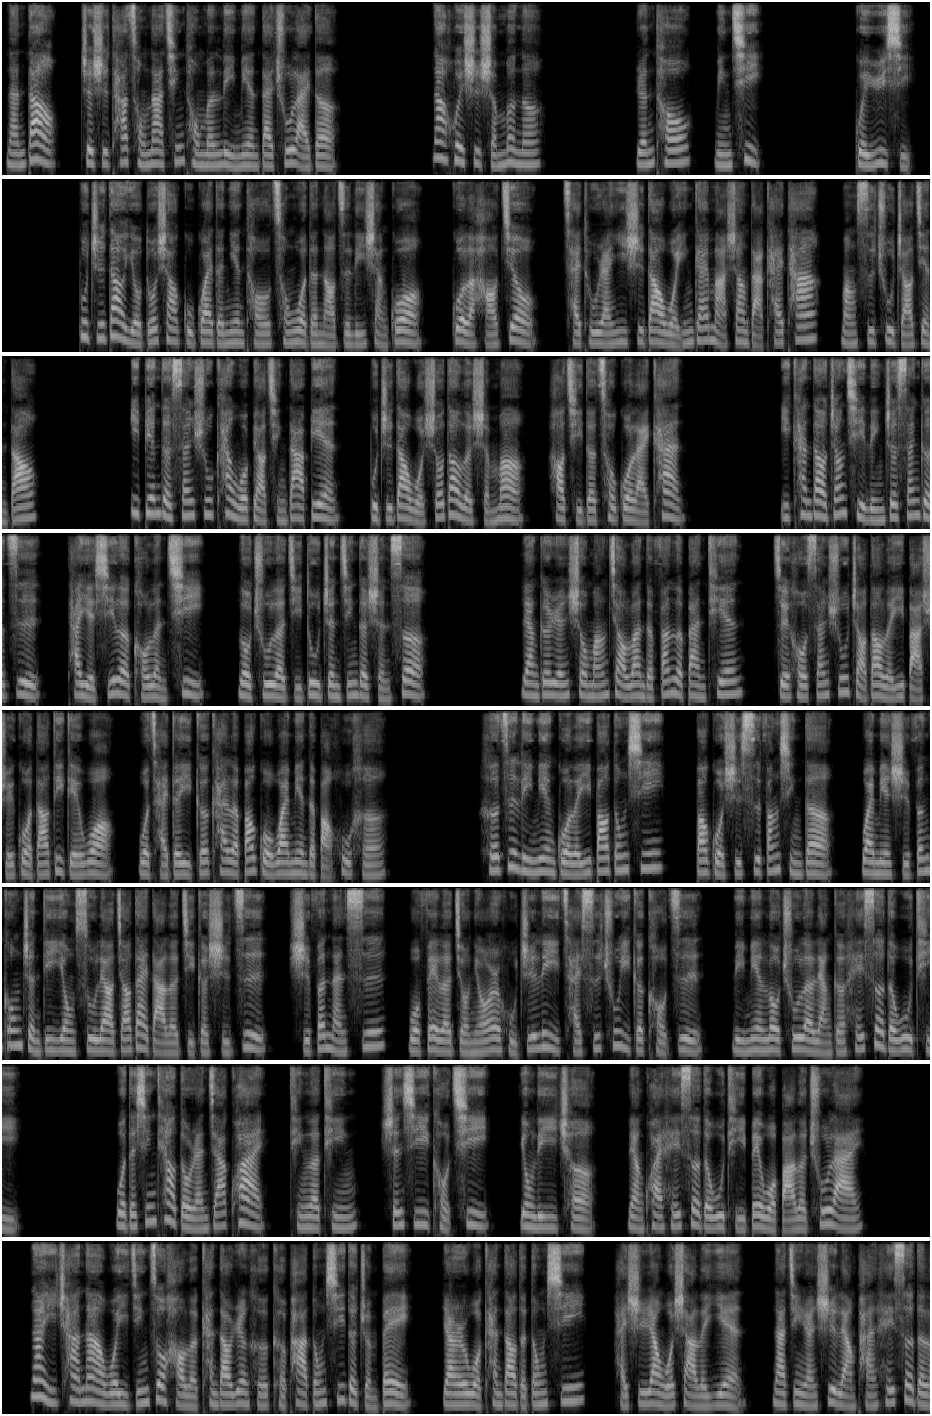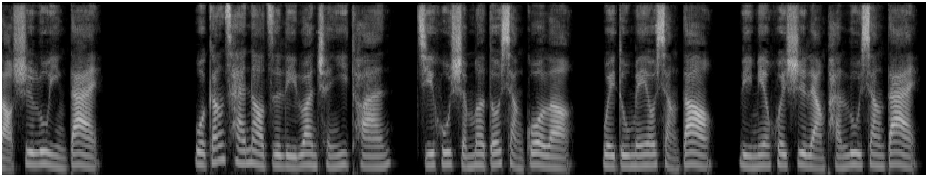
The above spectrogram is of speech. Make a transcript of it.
难道这是他从那青铜门里面带出来的？那会是什么呢？人头、冥器、鬼玉玺，不知道有多少古怪的念头从我的脑子里闪过。过了好久，才突然意识到我应该马上打开它，忙四处找剪刀。一边的三叔看我表情大变，不知道我收到了什么，好奇地凑过来看。一看到张起灵这三个字，他也吸了口冷气，露出了极度震惊的神色。两个人手忙脚乱地翻了半天，最后三叔找到了一把水果刀递给我，我才得以割开了包裹外面的保护盒。盒子里面裹了一包东西，包裹是四方形的，外面十分工整地用塑料胶带打了几个十字，十分难撕。我费了九牛二虎之力才撕出一个口子，里面露出了两个黑色的物体。我的心跳陡然加快，停了停，深吸一口气，用力一扯。两块黑色的物体被我拔了出来。那一刹那，我已经做好了看到任何可怕东西的准备。然而，我看到的东西还是让我傻了眼。那竟然是两盘黑色的老式录影带。我刚才脑子里乱成一团，几乎什么都想过了，唯独没有想到里面会是两盘录像带。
